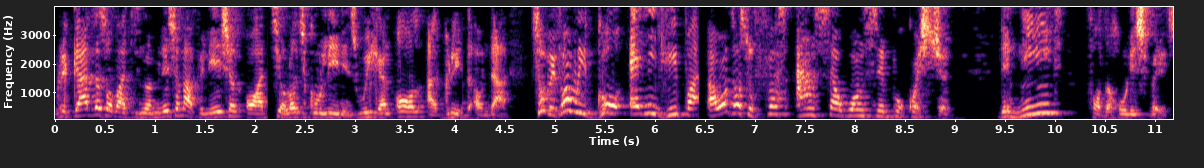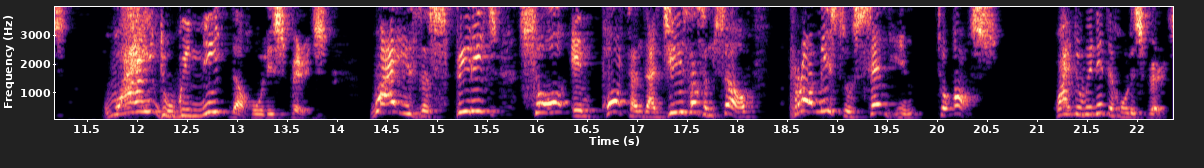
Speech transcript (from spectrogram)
Regardless of our denominational affiliation or our theological leanings, we can all agree on that. So before we go any deeper, I want us to first answer one simple question. The need for the Holy Spirit. Why do we need the Holy Spirit? Why is the Spirit so important that Jesus himself promised to send him to us? Why do we need the Holy Spirit?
